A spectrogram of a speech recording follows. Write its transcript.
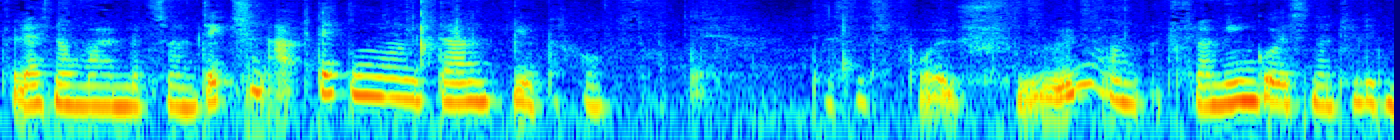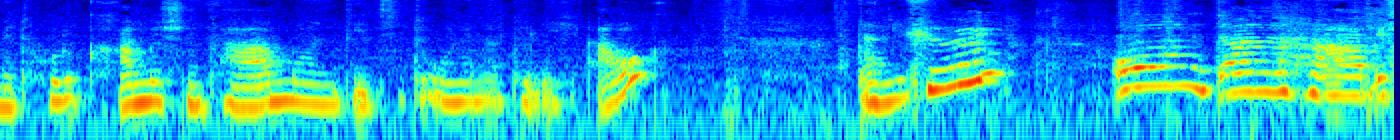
vielleicht nochmal mit so einem Deckchen abdecken und dann hier drauf. Das ist voll schön. Und Flamingo ist natürlich mit hologrammischen Farben und die Zitrone natürlich auch. Dankeschön. Und dann habe ich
